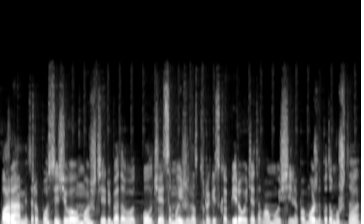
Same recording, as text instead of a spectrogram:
параметры, после чего вы можете, ребята, вот получается мои же настройки скопировать, это вам очень сильно поможет, потому что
